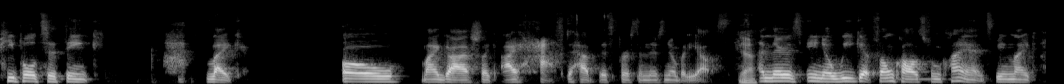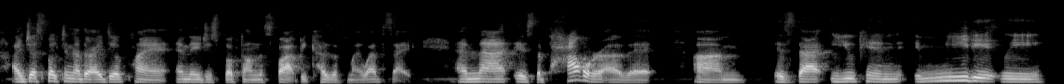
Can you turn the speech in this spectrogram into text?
people to think like oh my gosh like i have to have this person. There's nobody else. Yeah. and there's you know we get phone calls from clients being like i just booked another ideal client and they just booked on the spot because of my website. And that is the power of it um, is that you can immediately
